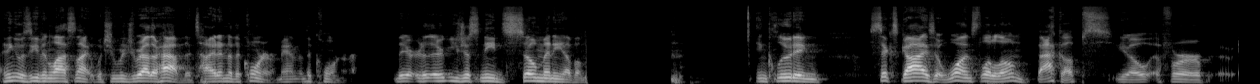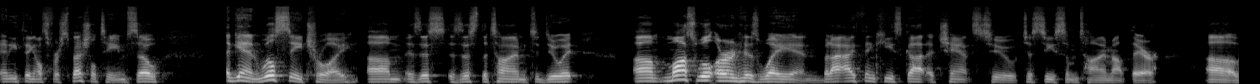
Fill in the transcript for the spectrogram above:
I think it was even last night. Which would you rather have? The tight end of the corner, man the corner. There, there, you just need so many of them, including six guys at once, let alone backups. You know, for anything else for special teams. So again, we'll see. Troy, um, is this is this the time to do it? Um, Moss will earn his way in, but I, I, think he's got a chance to to see some time out there uh,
